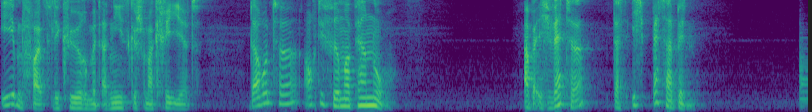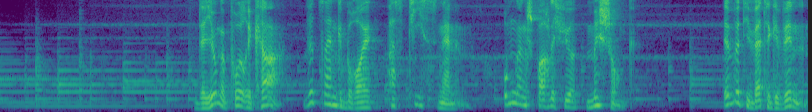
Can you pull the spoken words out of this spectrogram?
ebenfalls Liköre mit Anisgeschmack kreiert. Darunter auch die Firma Pernod. Aber ich wette, dass ich besser bin. Der junge Paul Ricard wird sein Gebräu Pastis nennen, umgangssprachlich für Mischung. Er wird die Wette gewinnen,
